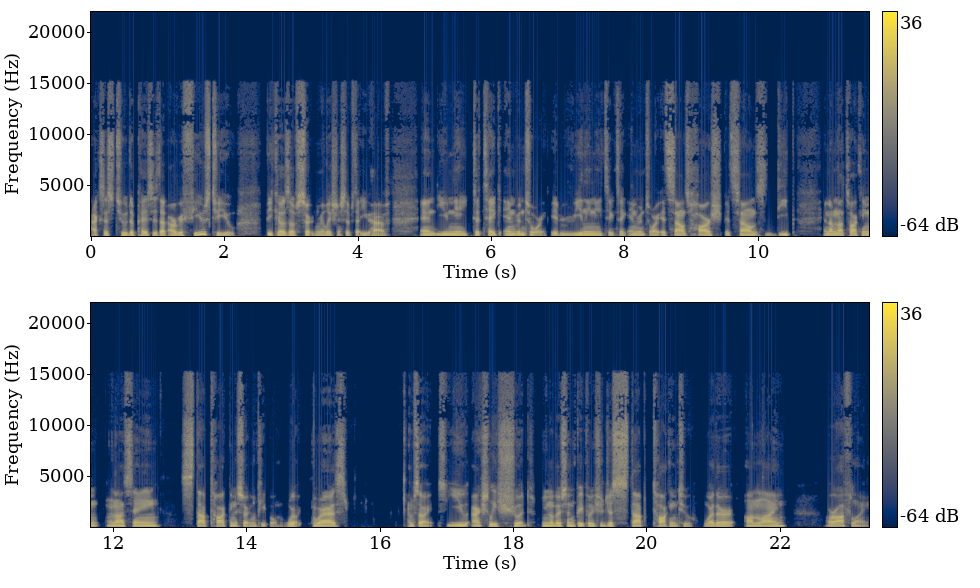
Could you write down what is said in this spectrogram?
access to, the places that are refused to you because of certain relationships that you have. And you need to take inventory. It really needs to take inventory. It sounds harsh, it sounds deep. And I'm not talking, I'm not saying stop talking to certain people. Whereas, I'm sorry, you actually should. You know, there's certain people you should just stop talking to, whether online or offline.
